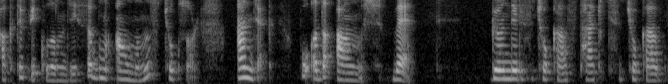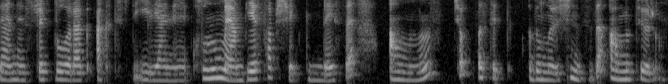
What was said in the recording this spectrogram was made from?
aktif bir kullanıcıysa bunu almanız çok zor. Ancak bu adı almış ve gönderisi çok az, takipçisi çok az yani sürekli olarak aktif değil yani kullanılmayan bir hesap şeklindeyse almanız çok basit adımları şimdi size anlatıyorum.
